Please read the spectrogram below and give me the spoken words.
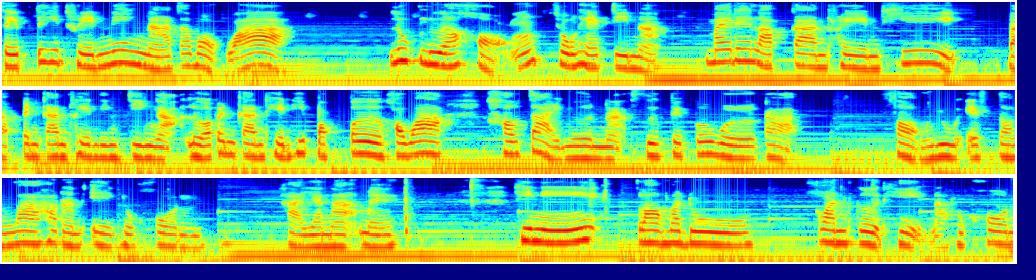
Safety Training นะจะบอกว่าลูกเรือของชงแฮจินอะไม่ได้รับการ train ที่แบบเป็นการ train จริง ๆอะหรือว่าเป็นการ train ที่ proper เพราะว่าเขาจ่ายเงินอะซื้อ paperwork อะ2 US ดอลลาร์เท่านั้นเองทุกคน หายนะไหม ทีนี้เรามาดูวันเกิดเหตุนะทุกคน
